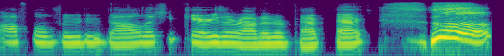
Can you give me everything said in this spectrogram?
Awful voodoo doll that she carries around in her backpack. Ugh.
